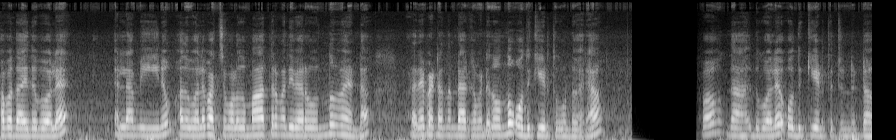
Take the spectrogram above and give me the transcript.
അപ്പോൾ അതാ ഇതുപോലെ എല്ലാ മീനും അതുപോലെ പച്ചമുളക് മാത്രം മതി വേറെ ഒന്നും വേണ്ട. വളരെ പെട്ടെന്ന് ഉണ്ടാക്കാൻ വേണ്ടി ഒന്ന് ഒതുക്കിയെടുത്ത് കൊണ്ടുവരാം. അപ്പോൾ ഇതാ ഇതുപോലെ ഒതുക്കിയെടുത്തിട്ടുണ്ട് കേട്ടോ.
